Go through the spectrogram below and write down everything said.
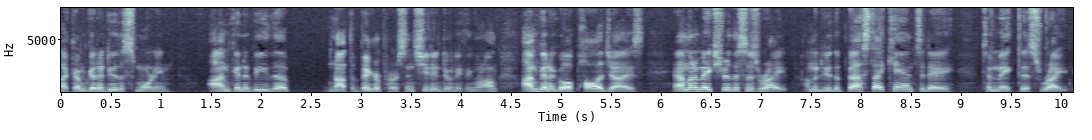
like I'm going to do this morning. I'm going to be the not the bigger person. She didn't do anything wrong. I'm going to go apologize and I'm going to make sure this is right. I'm going to do the best I can today to make this right.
